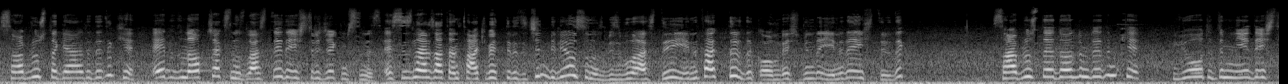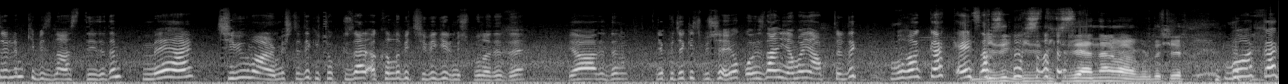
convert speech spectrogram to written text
Sabri Usta geldi dedi ki e dedi ne yapacaksınız lastiği değiştirecek misiniz? E sizler zaten takip ettiğiniz için biliyorsunuz biz bu lastiği yeni taktırdık 15 binde yeni değiştirdik. Sabri Usta'ya döndüm dedim ki yo dedim niye değiştirelim ki biz lastiği dedim. Meğer çivi varmış dedi ki çok güzel akıllı bir çivi girmiş buna dedi. Ya dedim yapacak hiçbir şey yok o yüzden yama yaptırdık. Muhakkak el Bizi, bizi dikizleyenler var burada şey. muhakkak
